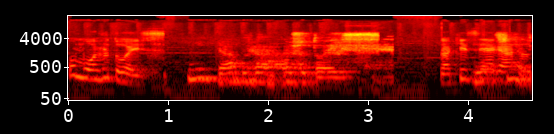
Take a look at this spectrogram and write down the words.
o Mojo 2. Então, Mojo 2. Só que sem a graça do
